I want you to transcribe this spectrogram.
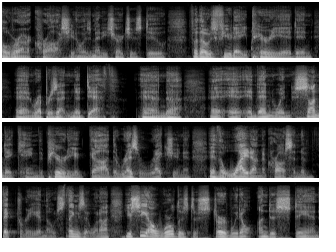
over our cross you know as many churches do for those few day period and and representing the death And, uh, and and then when Sunday came, the purity of God, the resurrection, and, and the white on the cross, and the victory, and those things that went on. You see, our world is disturbed. We don't understand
